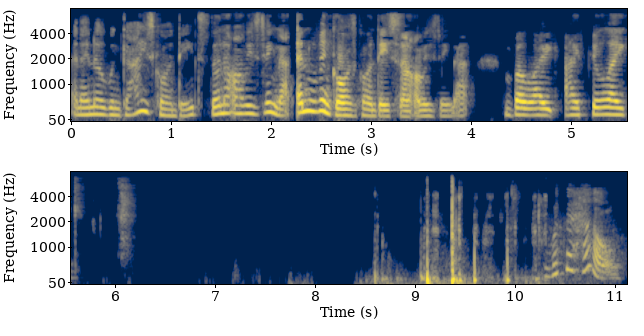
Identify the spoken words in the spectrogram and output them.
And I know when guys go on dates, they're not always doing that. And when girls go on dates, they're not always doing that. But like, I feel like. What the hell?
